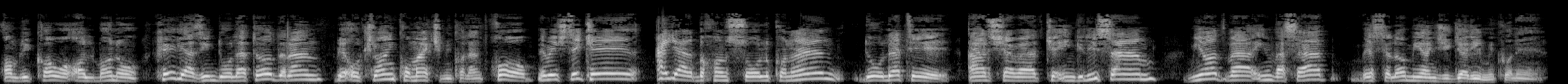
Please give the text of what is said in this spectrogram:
آمریکا و آلمان و خیلی از این دولت ها دارن به اوکراین کمک می‌کنن. خب نوشته که اگر بخوان صلح کنن دولت عرض شود که انگلیس هم میاد و این وسط به اصطلاح میانجیگری می‌کنه.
